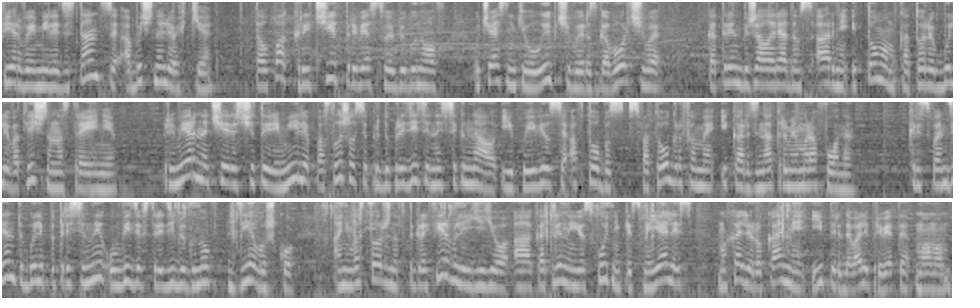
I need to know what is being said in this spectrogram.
Первые мили дистанции обычно легкие. Толпа кричит, приветствуя бегунов. Участники улыбчивые, разговорчивые. Катрин бежала рядом с Арни и Томом, которые были в отличном настроении. Примерно через 4 мили послышался предупредительный сигнал и появился автобус с фотографами и координаторами марафона. Корреспонденты были потрясены, увидев среди бегунов девушку. Они восторженно фотографировали ее, а Катрин и ее спутники смеялись, махали руками и передавали приветы мамам.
